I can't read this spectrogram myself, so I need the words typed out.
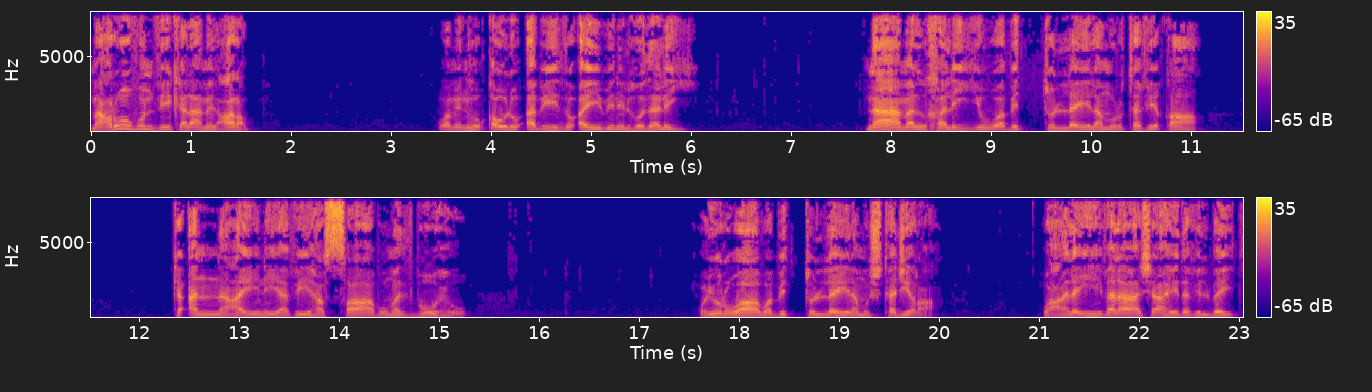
معروف في كلام العرب. ومنه قول أبي ذؤيب الهذلي نام الخلي وبت الليل مرتفقا. كأن عيني فيها الصاب مذبوح. ويروى وبت الليل مشتجرا. وعليه فلا شاهد في البيت.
